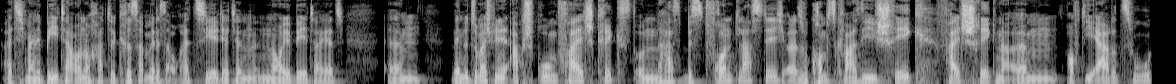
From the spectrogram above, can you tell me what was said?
als ich meine Beta auch noch hatte, Chris hat mir das auch erzählt, der hat ja eine neue Beta jetzt. Ähm, wenn du zum Beispiel den Absprung falsch kriegst und hast, bist frontlastig, also kommst quasi schräg, falsch schräg ähm, auf die Erde zu,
